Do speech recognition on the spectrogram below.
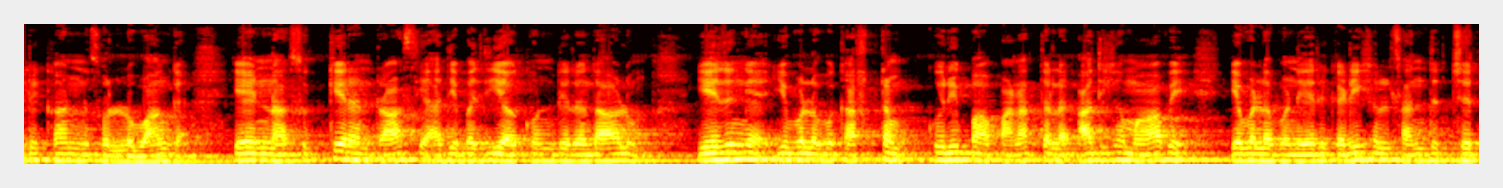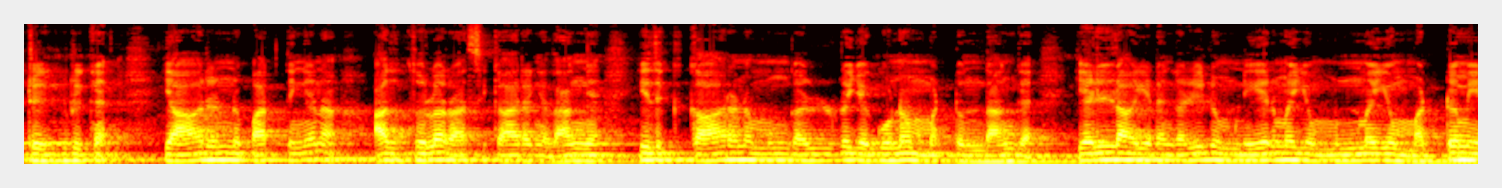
இருக்கான்னு சொல்லுவாங்க. ஏன்னா சுக்கிரன் ராசி அதிபதியாக கொண்டிருந்தாலும் எதுங்க இவ்வளவு கஷ்டம்? குறிப்பாக பணத்தில் அதிகமாகவே எவ்வளவு நெருக்கடிகள் சந்திச்சுட்டு இருக்கேன். யாருன்னு பார்த்தீங்கன்னா அது துளராசிக்காரங்க தாங்க. இதுக்கு காரணம் உங்களுடைய குணம் மட்டும்தாங்க. எல்லா இடங்களிலும் நேர்மையும் உண்மையும் மட்டுமே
